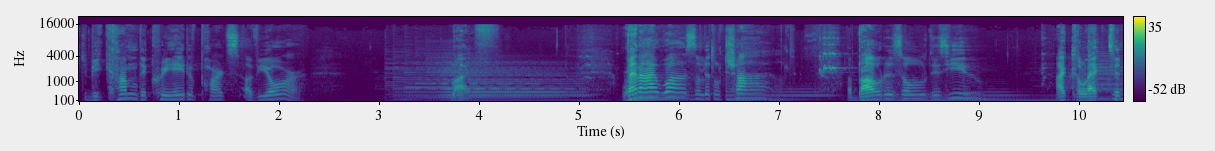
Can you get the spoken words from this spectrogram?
to become the creative parts of your life. When I was a little child, about as old as you, I collected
